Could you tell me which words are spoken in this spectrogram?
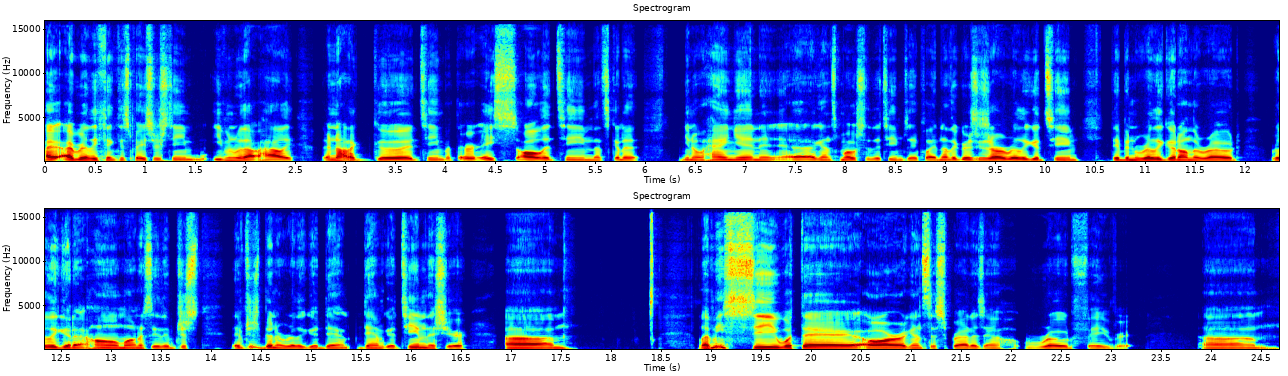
I, I really think the Pacers team, even without Hallie, they're not a good team, but they're a solid team that's gonna you know, hang in uh, against most of the teams they play. Now the Grizzlies are a really good team. They've been really good on the road really good at home. Honestly, they've just they've just been a really good damn damn good team this year. Um, let me see what they are against the spread as a road favorite. Um,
